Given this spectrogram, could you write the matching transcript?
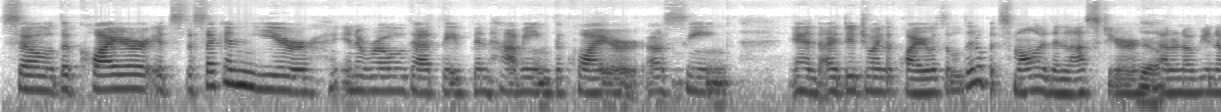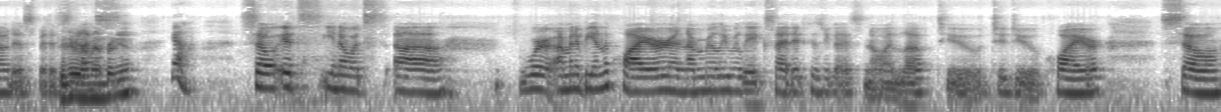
So the choir, it's the second year in a row that they've been having the choir uh, sing. And I did join the choir. It was a little bit smaller than last year. Yeah. I don't know if you noticed, but it's Did less- remember you? Yeah. So it's you know it's uh we're i'm gonna be in the choir and i'm really really excited because you guys know i love to to do choir so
